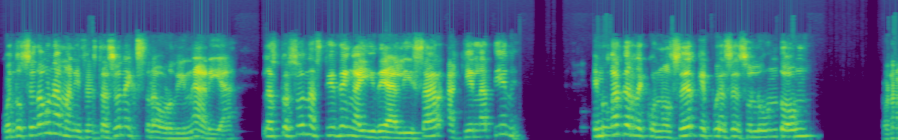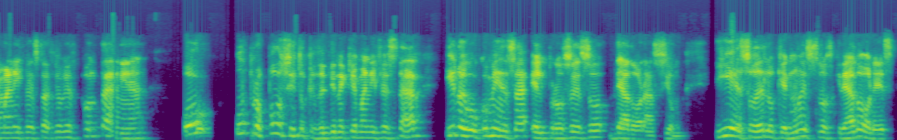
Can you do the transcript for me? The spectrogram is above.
cuando se da una manifestación extraordinaria, las personas tienden a idealizar a quien la tiene en lugar de reconocer que puede ser solo un don, una manifestación espontánea o un propósito que se tiene que manifestar y luego comienza el proceso de adoración. Y eso es lo que nuestros creadores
